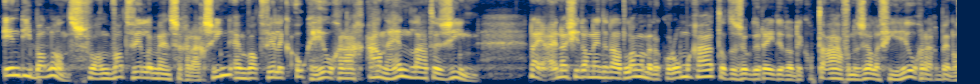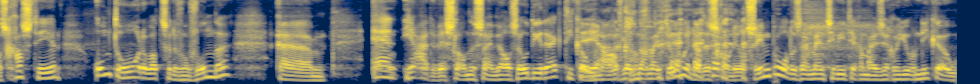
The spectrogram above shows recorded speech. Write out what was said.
In die balans van wat willen mensen graag zien en wat wil ik ook heel graag aan hen laten zien. Nou ja, en als je dan inderdaad langer met elkaar omgaat, dat is ook de reden dat ik op de avonden zelf hier heel graag ben als gastheer, om te horen wat ze ervan vonden. Uh, en ja, de Westlanders zijn wel zo direct. Die komen ja, afloop naar mij toe. En dat is gewoon heel simpel. Er zijn mensen die tegen mij zeggen: Joh, Nico,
